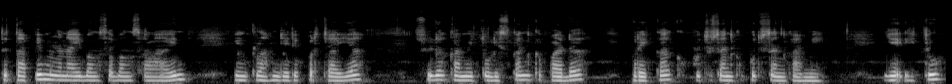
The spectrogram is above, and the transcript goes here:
Tetapi mengenai bangsa-bangsa lain yang telah menjadi percaya, sudah kami tuliskan kepada mereka keputusan-keputusan kami, yaitu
